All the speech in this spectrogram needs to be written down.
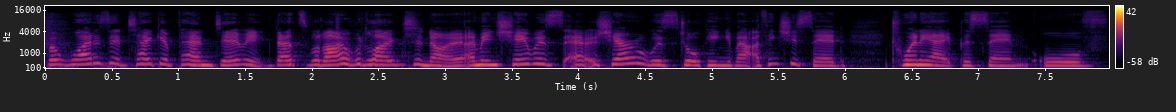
But why does it take a pandemic? That's what I would like to know. I mean, she was uh, Cheryl was talking about. I think she said twenty eight percent of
